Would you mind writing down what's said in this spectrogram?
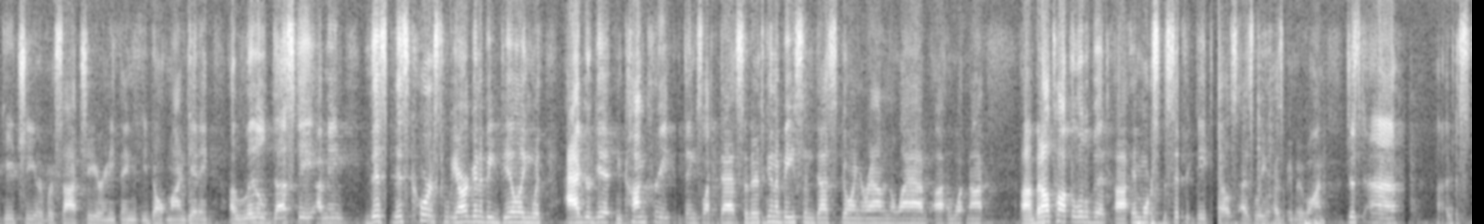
Gucci or Versace or anything that you don't mind getting a little dusty. I mean, this this course we are going to be dealing with aggregate and concrete and things like that. So there's going to be some dust going around in the lab uh, and whatnot. Um, but I'll talk a little bit uh, in more specific details as we as we move on. Just uh, uh, just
